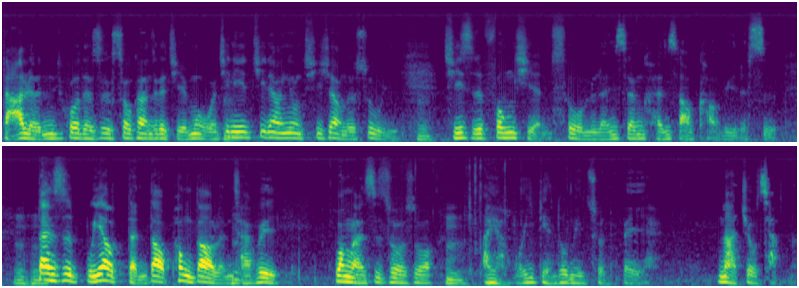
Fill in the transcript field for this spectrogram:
达人或者是收看这个节目，我今天尽量用气象的术语。嗯，其实风险是我们人生很少考虑的事。但是不要等到碰到人才会慌然失措，说：“嗯，哎呀，我一点都没准备，那就惨了。”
